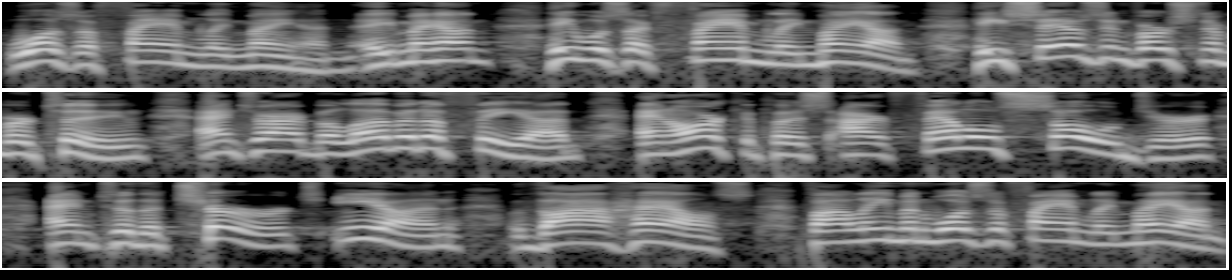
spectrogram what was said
was a family man. Amen? He was a family man. He says in verse number two, and to our beloved Apphia and Archippus, our fellow soldier, and to the church in thy house. Philemon was a family man.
